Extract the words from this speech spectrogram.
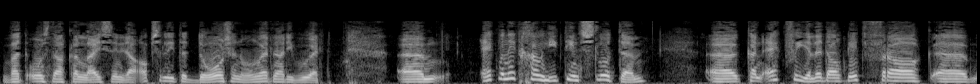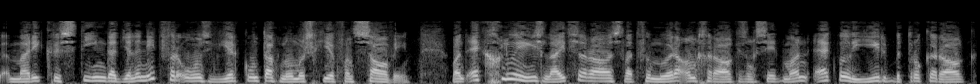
wat ons na kan luister nie. Daar absolute dors en honger na die woord. Ehm um, ek wil net gou hier teen slotte uh kan ek vir julle dalk net vra uh Marie Christine dat julle net vir ons weer kontaknommers gee van Sawie. Want ek glo hier's luisteraars wat vermoere aangeraak is en gesê het man, ek wil hier betrokke raak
